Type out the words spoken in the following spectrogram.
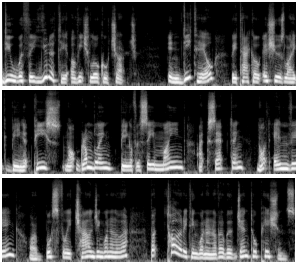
deal with the unity of each local church. In detail, they tackle issues like being at peace, not grumbling, being of the same mind, accepting, not envying, or boastfully challenging one another, but tolerating one another with gentle patience,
